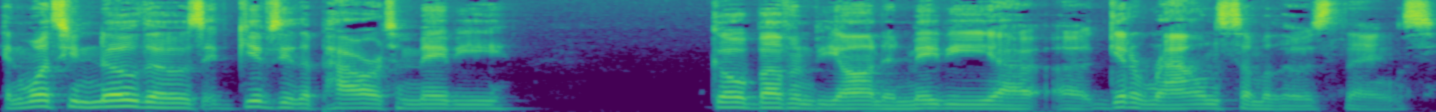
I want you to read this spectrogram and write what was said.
And once you know those, it gives you the power to maybe go above and beyond and maybe uh, uh, get around some of those things.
